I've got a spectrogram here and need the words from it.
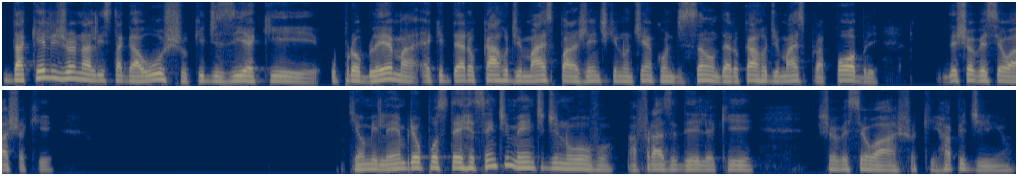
daquele jornalista gaúcho que dizia que o problema é que deram carro demais para gente que não tinha condição, deram carro demais para pobre. Deixa eu ver se eu acho aqui. Que eu me lembro, eu postei recentemente de novo a frase dele aqui. Deixa eu ver se eu acho aqui, rapidinho.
